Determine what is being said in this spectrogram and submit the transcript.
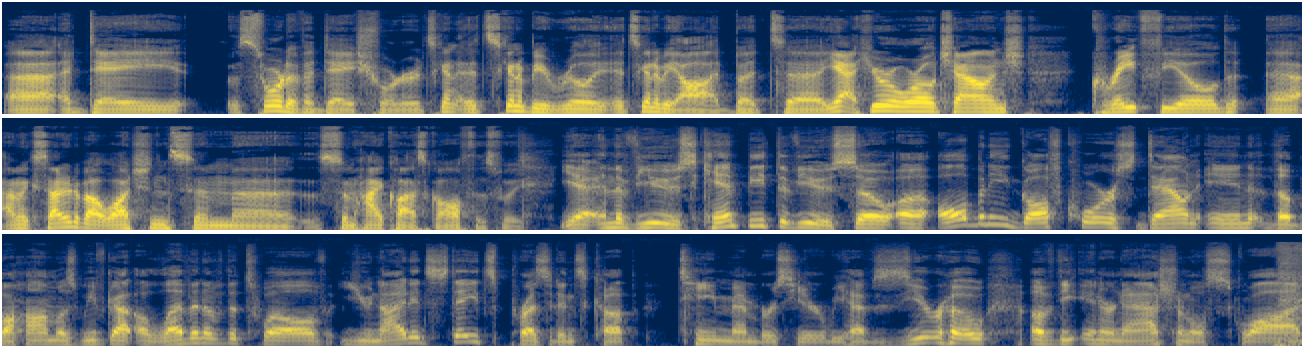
uh, a day sort of a day shorter. It's gonna it's gonna be really it's gonna be odd, but uh, yeah, Hero World Challenge, great field. Uh, I'm excited about watching some uh, some high class golf this week. Yeah, and the views can't beat the views. So uh, Albany Golf Course down in the Bahamas, we've got 11 of the 12 United States Presidents Cup team members here. We have zero of the international squad,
